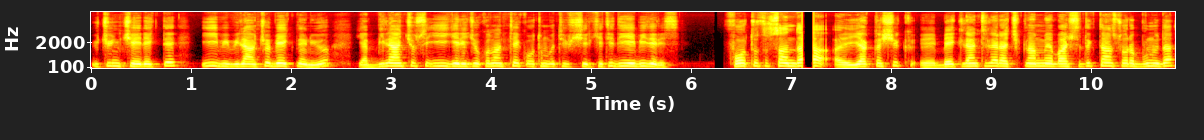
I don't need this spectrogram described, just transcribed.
3. çeyrekte iyi bir bilanço bekleniyor. Ya bilançosu iyi gelecek olan tek otomotiv şirketi diyebiliriz. Ford Otosan'da e, yaklaşık e, beklentiler açıklanmaya başladıktan sonra bunu da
